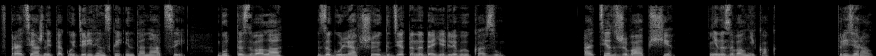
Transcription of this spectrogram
с протяжной такой деревенской интонацией, будто звала загулявшую где-то надоедливую козу. Отец же вообще не называл никак презирал.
